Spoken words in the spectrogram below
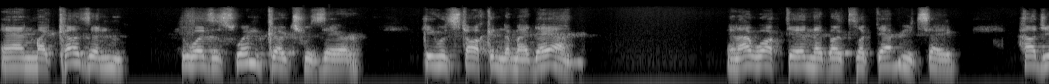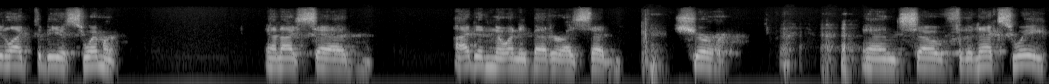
and my cousin, who was a swim coach, was there. He was talking to my dad. And I walked in, they both looked at me and say, How'd you like to be a swimmer? And I said, I didn't know any better. I said, Sure. and so for the next week,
